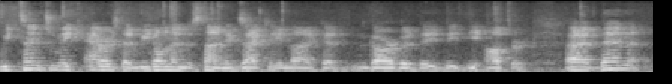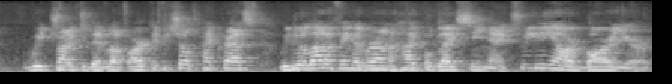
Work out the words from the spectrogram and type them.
we tend to make errors that we don't understand, exactly like uh, Garber, the, the, the author. Uh, then we try to develop artificial pancreas. We do a lot of things around hypoglycemia. It's really our barrier.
